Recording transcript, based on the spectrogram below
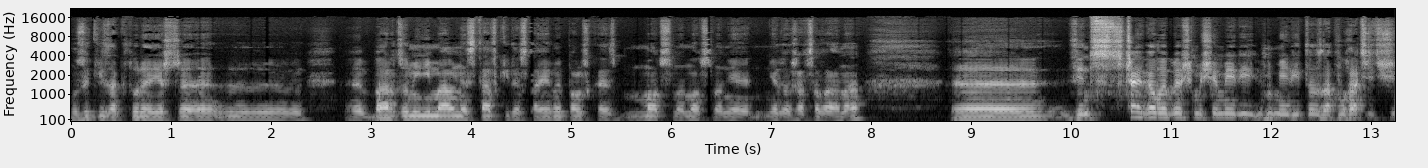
muzyki, za które jeszcze y, y, bardzo minimalne stawki dostajemy. Polska jest mocno, mocno nie, niedoszacowana. Y, więc z czego my byśmy się mieli, mieli to zapłacić,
